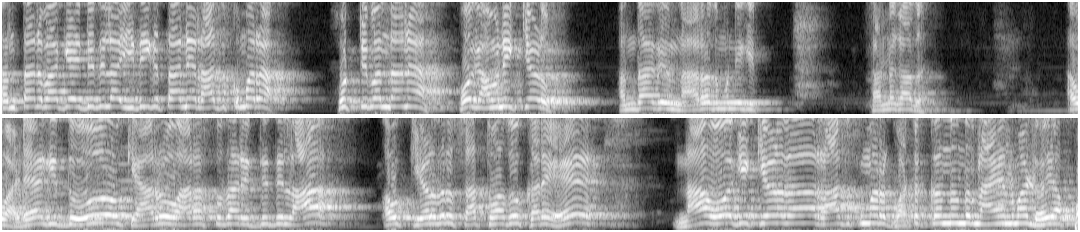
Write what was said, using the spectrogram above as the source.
ಸಂತಾನ ಭಾಗ್ಯ ಇದ್ದಿದ್ದಿಲ್ಲ, ಇದೀಗ ತಾನೇ ರಾಜಕುಮಾರ. ಹುಟ್ಟಿ ಬಂದಾನ, ಹೋಗಿ ಅವನಿಗೆ ಕೇಳು. ಅಂದಾಗ ನಾರದ ಮುನಿಗೆ ತಣ್ಣಗಾದ, ಅವು ಅಡೆಯಾಗಿದ್ದು ಅವಕ್ಕೆ ಯಾರು ವಾರಸ್ತದಾರ ಇದ್ದಿದ್ದಿಲ್ಲ. ಅವು ಕೇಳಿದ್ರೆ ಸತ್ವ ಅದು, ಖರೆ. ನಾ ಹೋಗಿ ಕೇಳ್ದ, ರಾಜ್ಕುಮಾರ್ ಘಟಕಂದ್ರೆ ನಾ ಏನು ಮಾಡ್ಲಿ? ಅಪ್ಪ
